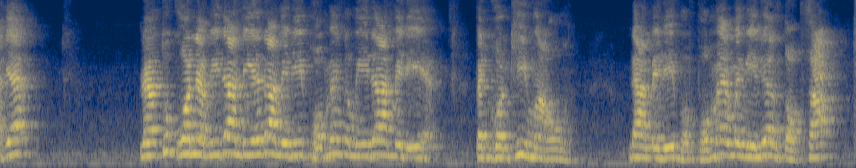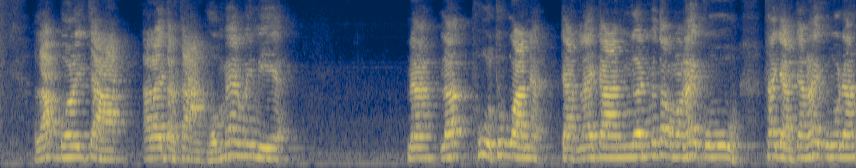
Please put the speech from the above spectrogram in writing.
กแยะนะทุกคนเนี่ยมีด้านดีและด้านไม่ดี ผมแม่งก็มีด้านไม่ดี เป็นคนขี้เมา ด้านไม่ดีผมผมแม่งไม่มีเรื่องตบทรัพย์ รับบริจาคอะไรต่างๆ ผมแม่งไม่มีนะแล้วพูดทุกวันเนี่ยจัดรายการเงินไม่ต้องมาให้กู ถ้าอยากจะให้กูนะ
